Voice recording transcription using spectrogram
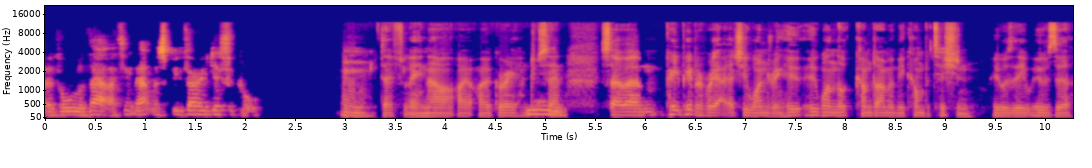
of all of that. I think that must be very difficult. Mm, definitely. No, I, I agree 100%. Mm. So um, pe- people are probably actually wondering who, who won the Come Dine With Me competition? Who was the who was the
